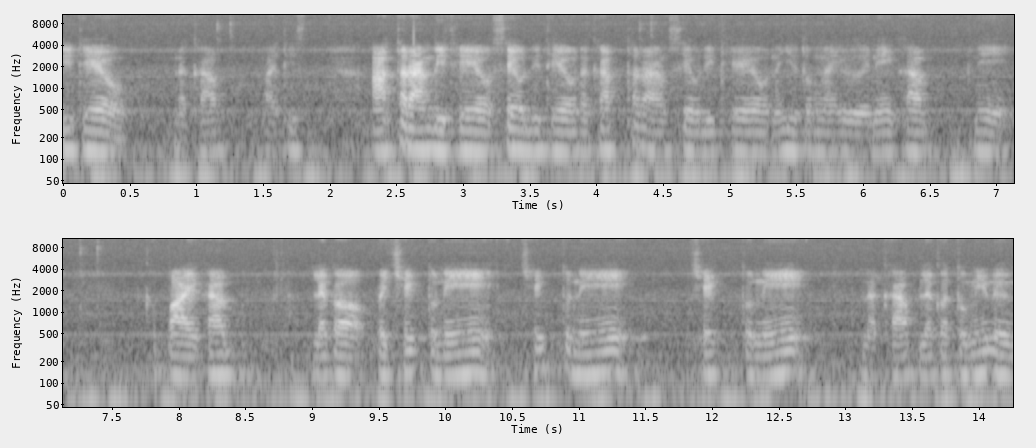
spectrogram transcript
ดีเทลนะครับ ไปที่อะตารางดีเทล เซลล์ดีเทลนะครับ ตารางเซลล์ดีเทลนะอยู่ตรงไหนเอ่ยนี่ครับ นี่เข้าไปครับ แล้วก็ไปเช็คตัวนี้ ช็คตัวนี้ เช็คตัวนี้นะครับ แล้วก็ตรงนี้หนึ่ง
